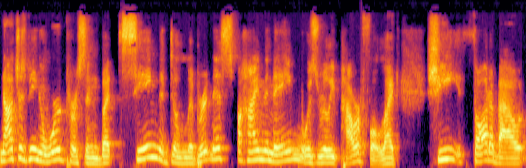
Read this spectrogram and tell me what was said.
not just being a word person, but seeing the deliberateness behind the name was really powerful. Like she thought about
